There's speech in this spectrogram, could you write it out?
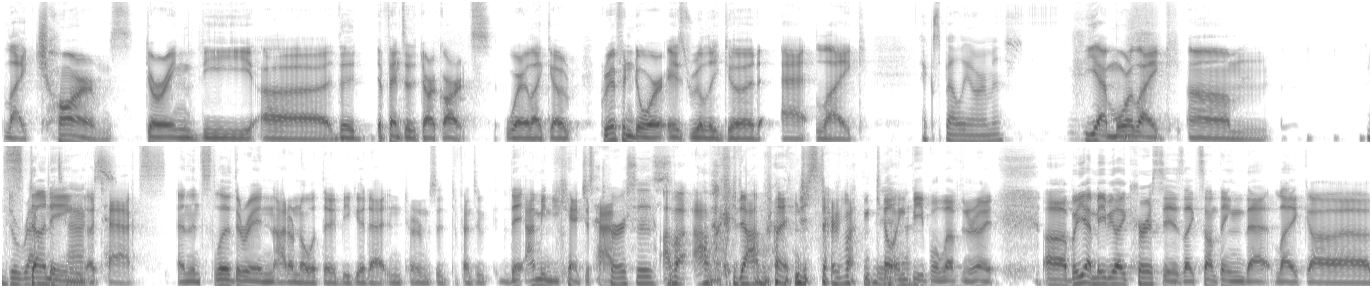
like charms during the uh the defense of the dark arts, where like a Gryffindor is really good at like Expelliarmus. yeah, more like um stunning attacks. attacks. And then Slytherin, I don't know what they'd be good at in terms of defensive. They, I mean, you can't just have Curses. Ava- Avacadabra and just start fucking killing Yeah. people left and right. Uh, but yeah, maybe like curses, like something that like uh,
